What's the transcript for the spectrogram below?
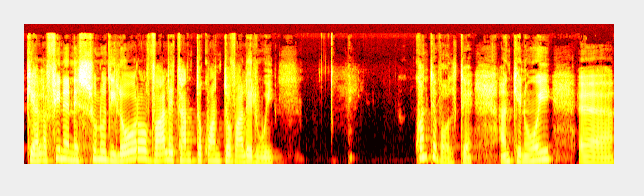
che alla fine nessuno di loro vale tanto quanto vale lui. Quante volte anche noi eh,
